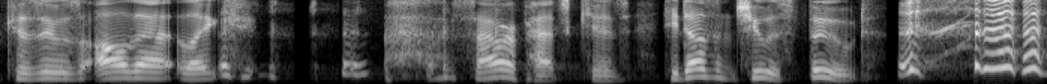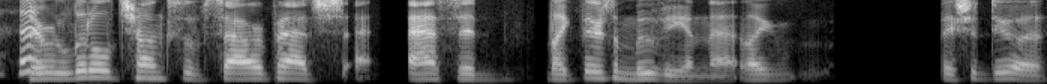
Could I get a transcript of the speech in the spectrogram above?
Because it was all that like Sour Patch Kids. He doesn't chew his food. There were little chunks of Sour Patch acid. Like there's a movie in that. Like they should do a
